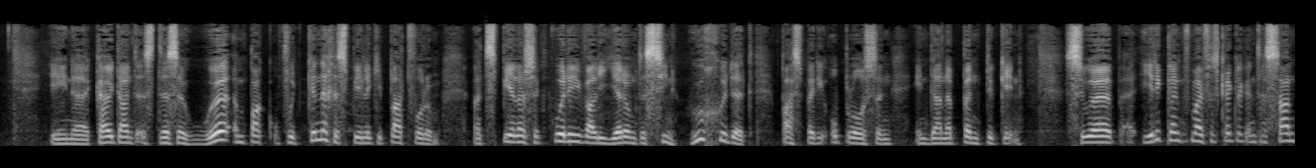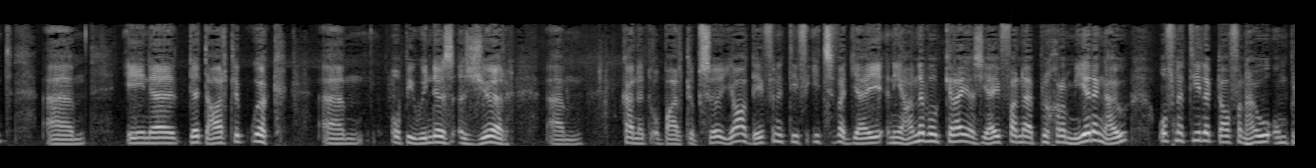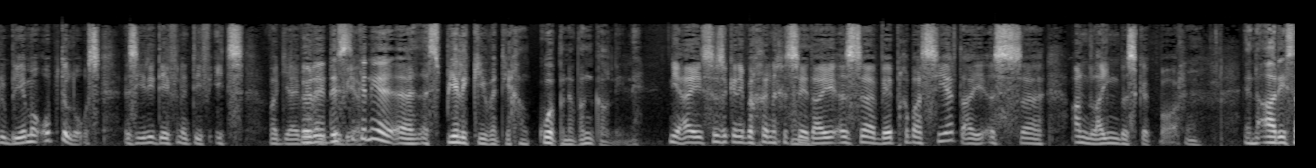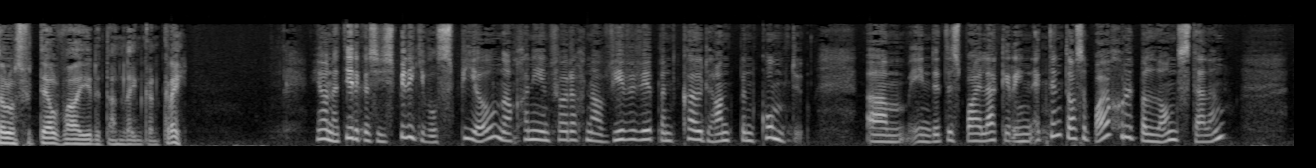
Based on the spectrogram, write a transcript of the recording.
En uh, Codant is dis 'n hoë impak opvoedkundige speletjie platform wat spelers se kode evalueer om te sien hoe goed dit pas by die oplossing en dan 'n punt toeken. So uh, hierdie klink vir my verskriklik interessant. Ehm um, en uh, dit hardloop ook ehm um, op die Windows Azure ehm um, kan dit op hardloop. So ja, definitief iets wat jy in die hande wil kry as jy van 'n programmering hou of natuurlik daarvan hou om probleme op te los. Is hierdie definitief iets wat jy wil probeer. Dit is seker nie 'n speletjie wat jy gaan koop in 'n winkel nie, nee. Nee, hy soos ek in die begin gesê het, hmm. hy is uh, webgebaseerd, hy is aanlyn uh, beskikbaar. Hmm. En Ari sal ons vertel waar jy dit aanlyn kan kry. Ja, natuurlik as jy speletjie wil speel, dan gaan jy eenvoudig na www.codehand.com toe. Um en dit is baie lekker en ek dink daar's 'n baie groot belangstelling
